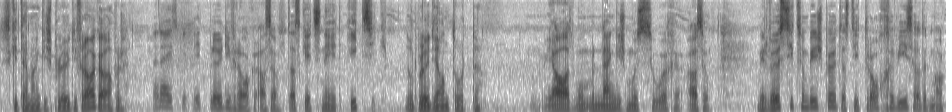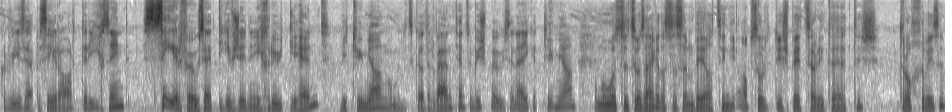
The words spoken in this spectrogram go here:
Es gibt ja manchmal blöde Fragen, aber... Nein, nein, es gibt nicht blöde Fragen, also das gibt es nicht, Itzig. Nur blöde Antworten. Ja, wo man manchmal muss suchen muss. Also, wir wissen zum Beispiel, dass die Trockenwiesen oder Magerwiesen eben sehr artenreich sind, sehr vielseitige verschiedene Kräutchen haben, wie Thymian, wo wir jetzt gerade erwähnt haben, zum Beispiel unseren eigenen Thymian. Und man muss dazu sagen, dass das ein Beat seine absolute Spezialität ist, Trockenwiesen.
